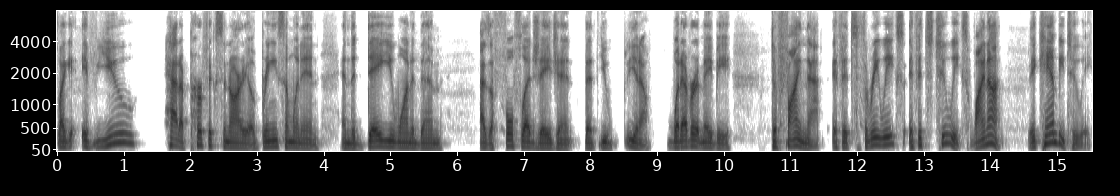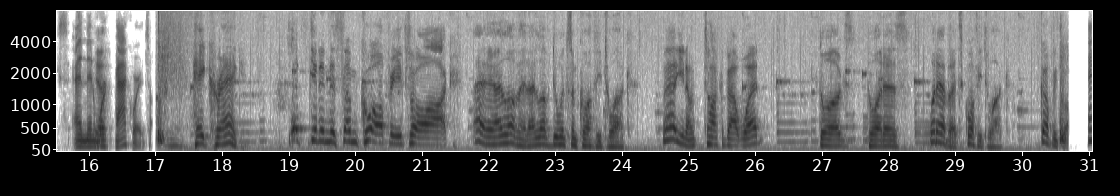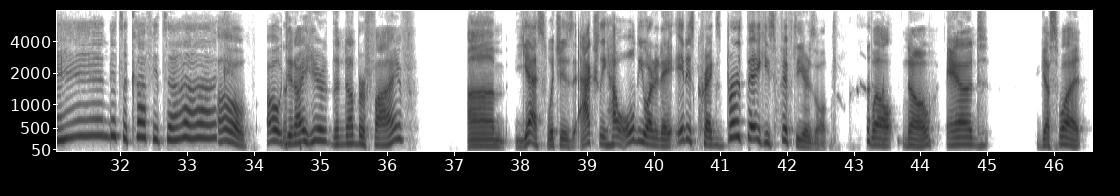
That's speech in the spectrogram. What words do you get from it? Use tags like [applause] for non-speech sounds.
like if you had a perfect scenario of bringing someone in and the day you wanted them as a full-fledged agent that you you know whatever it may be define that if it's three weeks if it's two weeks why not it can be two weeks and then Yeah. work backwards Hey, Craig. Let's get into some coffee talk. Hey, I love it. I love doing some coffee talk. Well, you know, talk about what? Dogs, daughters, whatever. It's coffee talk. Coffee talk. and it's a coffee talk Oh, oh, did I hear the number five? um yes which is actually how old you are today it is craig's birthday he's 50 years old [laughs] Well, no. And guess what?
